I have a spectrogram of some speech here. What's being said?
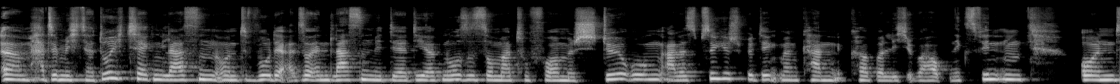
ähm, hatte mich da durchchecken lassen und wurde also entlassen mit der Diagnose somatoforme Störung, alles psychisch bedingt, man kann körperlich überhaupt nichts finden. Und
